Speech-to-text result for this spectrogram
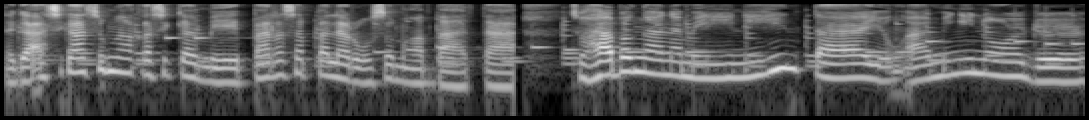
Nag-aasikaso nga kasi kami para sa palaro sa mga bata. So habang nga namin hinihintay yung aming in-order,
